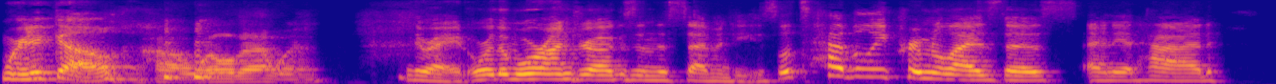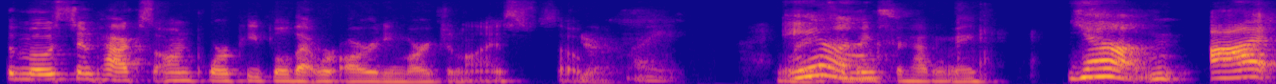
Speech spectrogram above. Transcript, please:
Where'd it go? How well that went. Right. Or the war on drugs in the 70s. Let's heavily criminalize this. And it had the most impacts on poor people that were already marginalized. So, yeah. right. right. And so thanks for having me yeah i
